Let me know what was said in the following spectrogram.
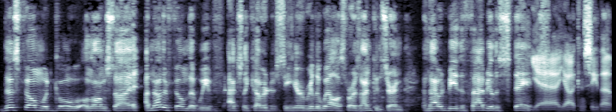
this film would go alongside another film that we've actually covered to See Hear really well, as far as I'm concerned, and that would be The Fabulous Stains. Yeah, yeah, I can see that.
